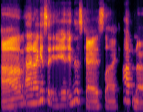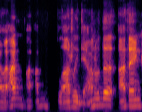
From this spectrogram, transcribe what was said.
Um, and I guess in, in this case, like I don't know, like I'm I'm largely down with it. I think,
